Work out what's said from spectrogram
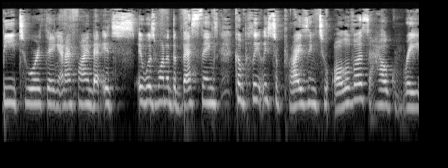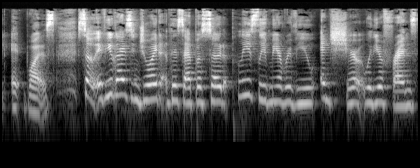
bee tour thing. And I find that it's, it was one of the best things, completely surprising to all of us how great it was. So if you guys enjoyed this episode, please leave me a review and share it with your friends.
